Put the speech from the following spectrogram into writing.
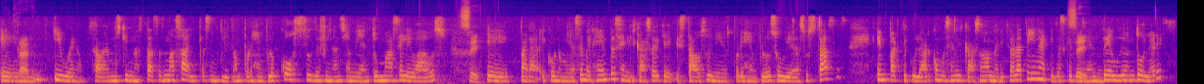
Em, y bueno, sabemos que unas tasas más altas implican, por ejemplo, costos de financiamiento más elevados eh, para economías emergentes, en el caso de que Estados Unidos, por ejemplo, subiera sus tasas, en particular como es en el caso de América Latina, aquellas que tienen deuda en dólares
